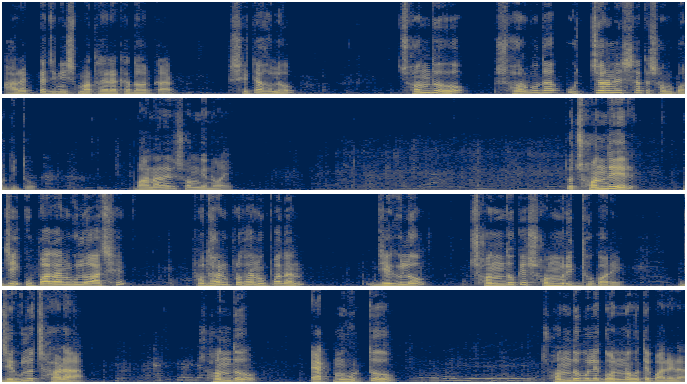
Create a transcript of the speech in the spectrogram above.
আর একটা জিনিস মাথায় রাখা দরকার, সেটা হলো, ছন্দ সর্বদা উচ্চারণের সাথে সম্পর্কিত। বানানের সঙ্গে নয়। তো ছন্দের যে উপাদানগুলো আছে, প্রধান প্রধান উপাদান, যেগুলো ছন্দকে সমৃদ্ধ করে, যেগুলো ছাড়া ছন্দ এক মুহূর্ত ছন্দ বলে গণ্য হতে পারে না।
